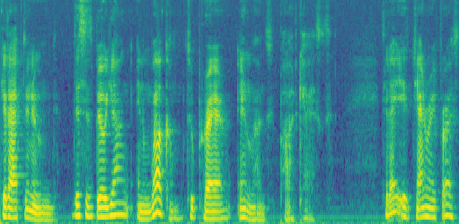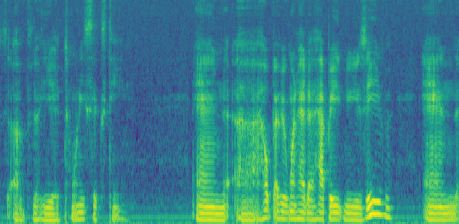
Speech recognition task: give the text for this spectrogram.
Good afternoon. This is Bill Young, and welcome to Prayer and Lunch Podcast. Today is January 1st of the year 2016, and uh, I hope everyone had a happy New Year's Eve and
